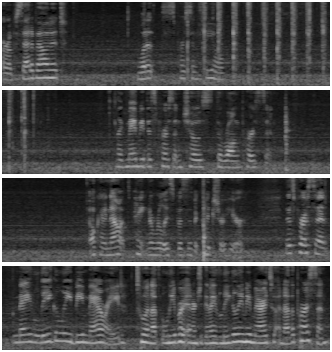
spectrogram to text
are upset about it. What does this person feel? Like maybe this person chose the wrong person. Okay now it's painting a really specific picture here this person may legally be married to another Libra energy they may legally be married to another person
